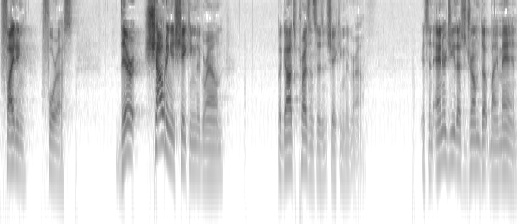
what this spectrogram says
fighting for us. Their shouting is shaking the ground, but God's presence isn't shaking the ground. It's an energy that's drummed up by man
